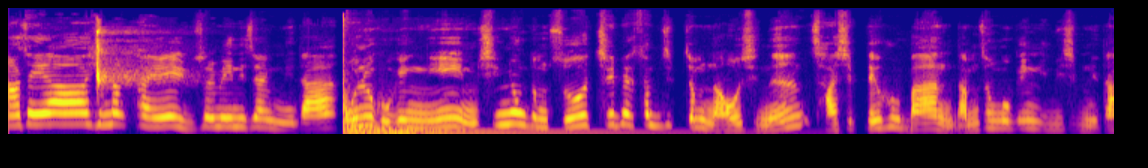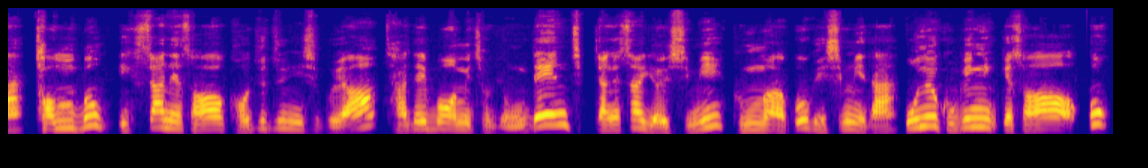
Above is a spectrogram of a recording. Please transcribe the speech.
안녕하세요. 희망카의 유설 매니저입니다. 오늘 고객님 신용점수 730점 나오시는 40대 후반 남성 고객님이십니다. 전북 익산에서 거주 중이시고요. 자대보험이 적용된 직장에서 열심히 근무하고 계십니다. 오늘 고객님께서 꼭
